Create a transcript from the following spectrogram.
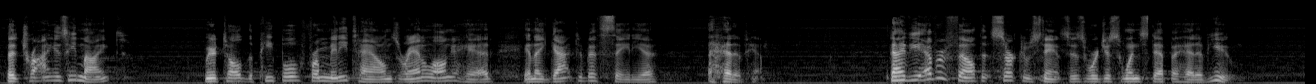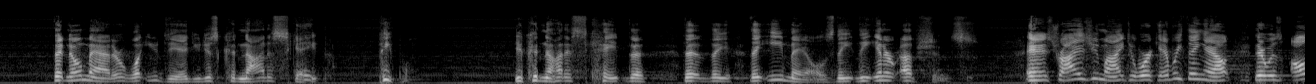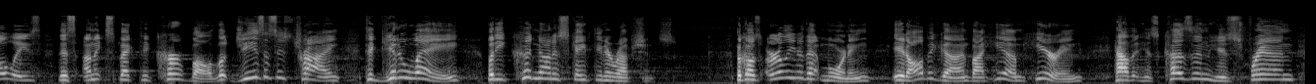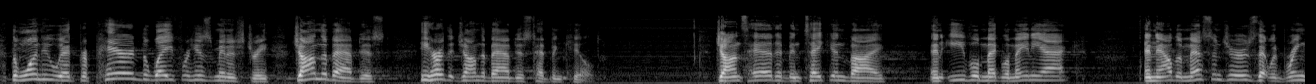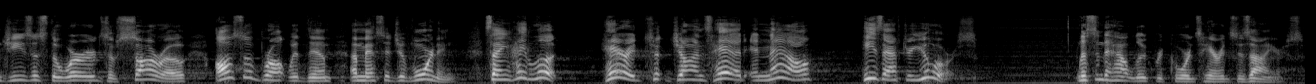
But try as he might, we are told the people from many towns ran along ahead and they got to Bethsaida ahead of him. Now, have you ever felt that circumstances were just one step ahead of you? That no matter what you did, you just could not escape people. You could not escape the, the, the, the emails, the, the interruptions. And as try as you might to work everything out, there was always this unexpected curveball. Look, Jesus is trying to get away but he could not escape the interruptions. Because earlier that morning, it all begun by him hearing how that his cousin, his friend, the one who had prepared the way for his ministry, John the Baptist, he heard that John the Baptist had been killed. John's head had been taken by an evil megalomaniac, and now the messengers that would bring Jesus the words of sorrow also brought with them a message of warning, saying, Hey, look, Herod took John's head, and now He's after yours. Listen to how Luke records Herod's desires.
